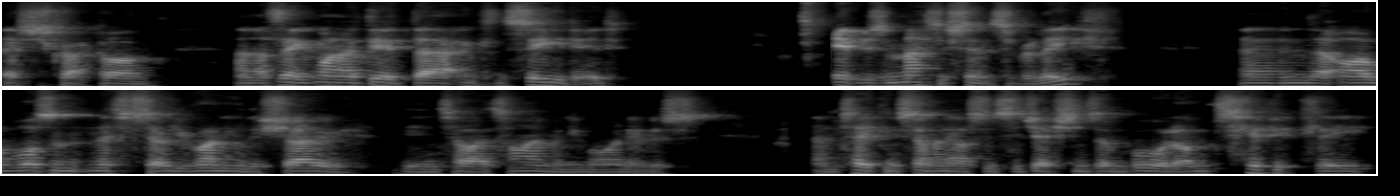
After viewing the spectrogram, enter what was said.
Let's just crack on. And I think when I did that and conceded, it was a massive sense of relief and that I wasn't necessarily running the show the entire time anymore. And it was and taking someone else's suggestions on board. I'm typically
